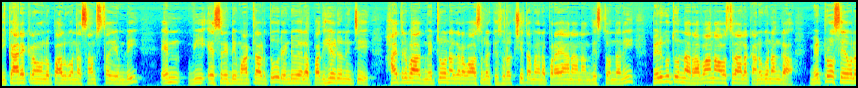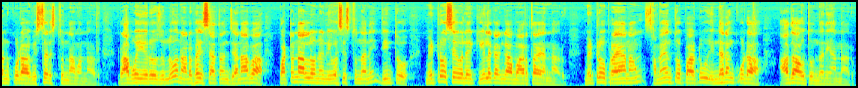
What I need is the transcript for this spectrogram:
ఈ కార్యక్రమంలో పాల్గొన్న సంస్థ ఎండీ ఎన్విఎస్ రెడ్డి మాట్లాడుతూ రెండు వేల పదిహేడు నుంచి హైదరాబాద్ మెట్రో నగర వాసులకి సురక్షితమైన ప్రయాణాన్ని అందిస్తోందని పెరుగుతున్న రవాణా అవసరాలకు అనుగుణంగా మెట్రో సేవలను కూడా విస్తరిస్తున్నామన్నారు. రాబోయే రోజుల్లో నలభై శాతం జనాభా పట్టణాల్లోనే నివసిస్తుందని దీంతో మెట్రో సేవలే కీలకంగా మారతాయన్నారు. మెట్రో ప్రయాణం సమయంతో పాటు ఇంధనం కూడా ఆదా అవుతుందని అన్నారు.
